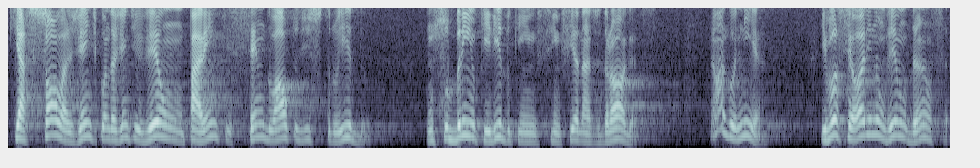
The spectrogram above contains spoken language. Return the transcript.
que assola a gente quando a gente vê um parente sendo autodestruído, um sobrinho querido que se enfia nas drogas. É uma agonia. E você ora e não vê mudança.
